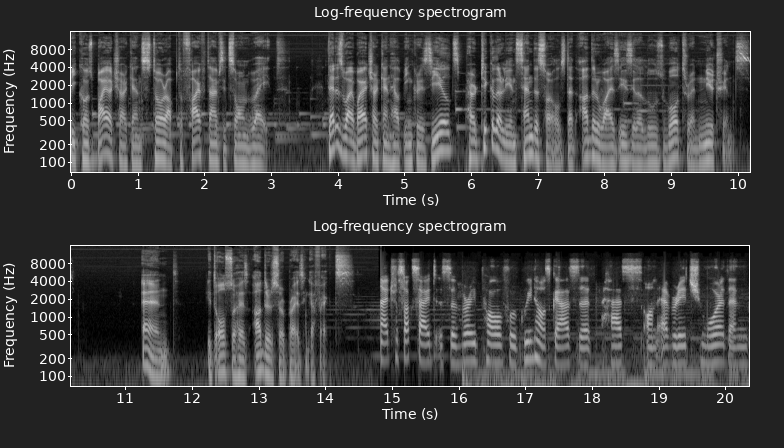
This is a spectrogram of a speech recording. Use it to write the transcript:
because biochar can store up to 5 times its own weight. That is why biochar can help increase yields, particularly in sandy soils that otherwise easily lose water and nutrients. And it also has other surprising effects. Nitrous oxide is a very powerful greenhouse gas that has, on average, more than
